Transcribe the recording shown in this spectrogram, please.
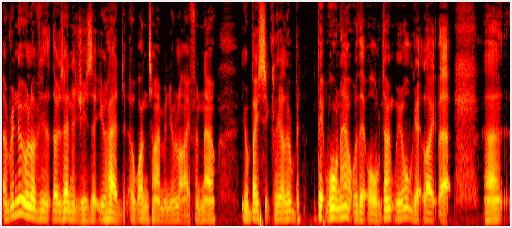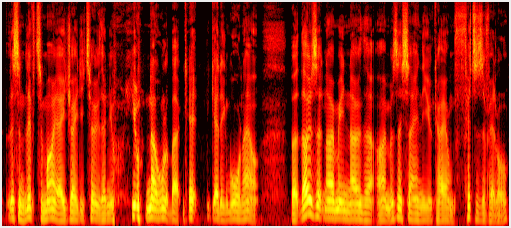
a renewal of those energies that you had at one time in your life, and now you're basically a little bit bit worn out with it all. Don't we all get like that? Uh, listen, live to my age, 82, then you you know all about get, getting worn out. But those that know me know that I'm, as they say in the UK, I'm fit as a fiddle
